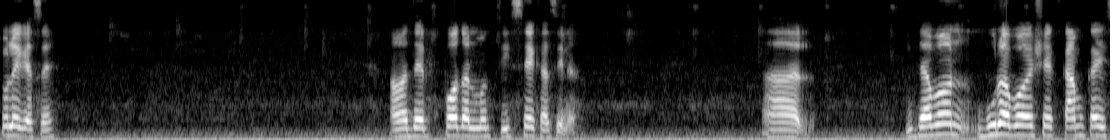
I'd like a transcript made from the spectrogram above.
চলে গেছে। আমাদের প্রধানমন্ত্রী শেখ হাসিনা। আর যেমন বুড়া বয়সে কামকাইজ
